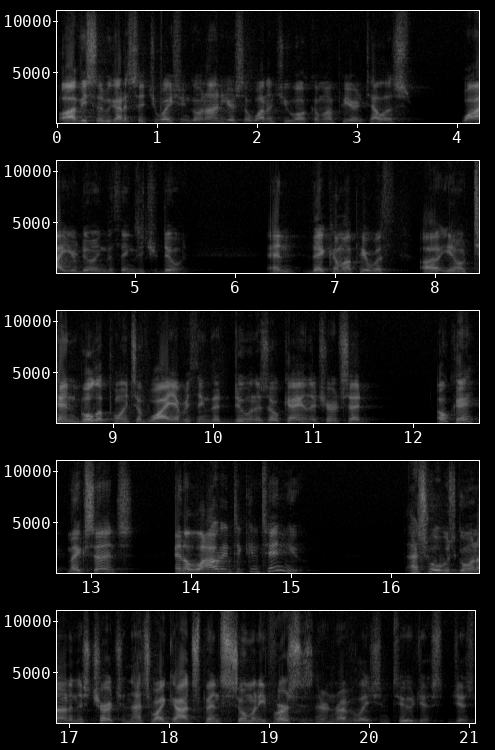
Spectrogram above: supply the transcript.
well, obviously we got a situation going on here, so why don't you all come up here and tell us why you're doing the things that you're doing? And they come up here with, uh, you know, 10 bullet points of why everything they're doing is okay. And the church said, okay, makes sense, and allowed it to continue. That's what was going on in this church, and that's why God spends so many verses there in Revelation 2 just, just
